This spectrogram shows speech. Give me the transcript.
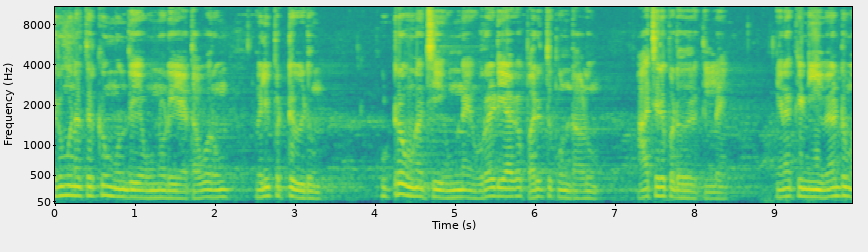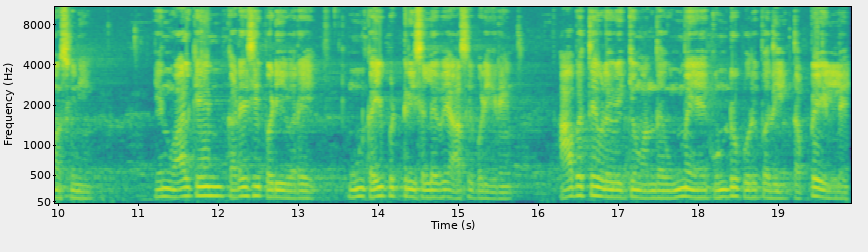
திருமணத்திற்கு முந்தைய உன்னுடைய தவறும் வெளிப்பட்டு விடும். குற்ற உணர்ச்சி உன்னை உரடியாக பறித்து கொண்டாலும் ஆச்சரியப்படுவதற்கில்லை. எனக்கு நீ வேண்டும் அஸ்வினி. என் வாழ்க்கையின் கடைசி படி வரை உன் கைப்பற்றி செல்லவே ஆசைப்படுகிறேன். ஆபத்தை விளைவிக்கும் அந்த உண்மையை கொன்று புதைப்பதில் தப்பே இல்லை.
